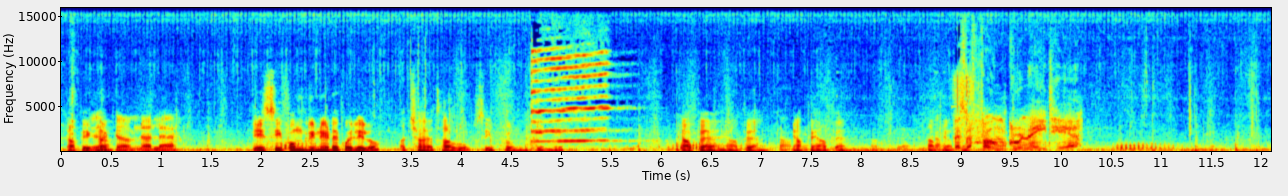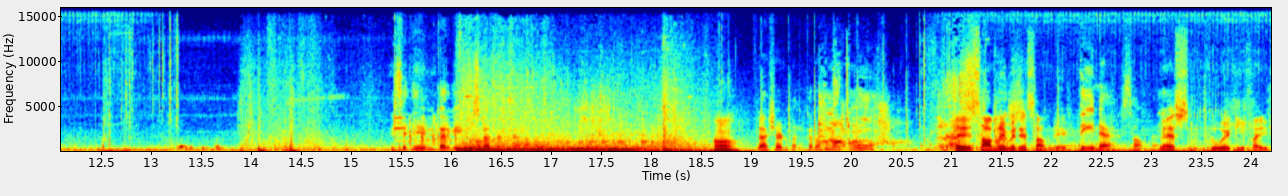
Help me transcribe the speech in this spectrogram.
यहाँ पे एक है। टर्मिनल है। ये सी फोम ग्रेनेड है कोई ले लो। अच्छा है था वो सी फोम ग्रेनेड यहाँ पे है यहाँ पे है यहाँ पे? पे? यहाँ पे है। ओके। यहाँ पे There's a यहाँ foam grenade here. इसे एम करके यूज़ कर सकते हैं ना? पे हाँ फ्लैश बंद करो। Do not move. ए, सामने मेरे सामने। तीन है सामने। West 285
